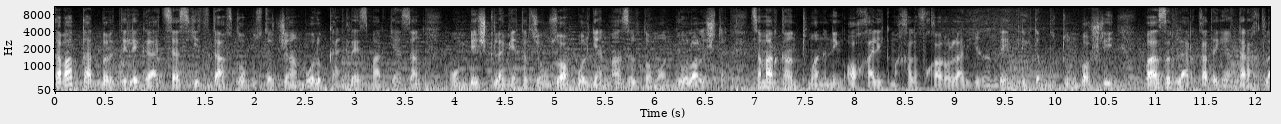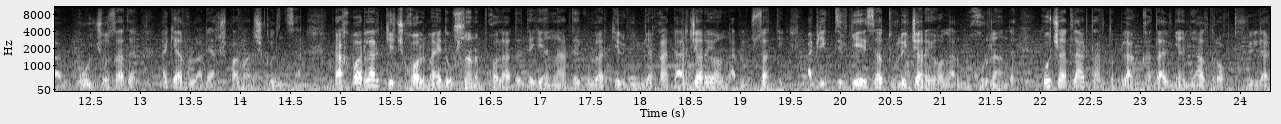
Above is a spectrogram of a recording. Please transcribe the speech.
Sabab tadbir delegatsiyasi 7 ta avtobusda jam bo'lib Kongress markazidan 15 kilometrcha uzoq bo'lgan manzil tomon yo'l olishdi. Samarqand tumanining ohalik mahalla fuqarolar yig'inida endilikda butun boshli vazirlar qadagan daraxtlar bo'y cho'zadi, agar ular yaxshi parvarish qilinsa. Rahbarlar kech qolmaydi, ushlanib qoladi deganlardek ular kelgunga qadar jarayonlarni kuzatdik. Obyektivga esa turli jarayonlar muhrlandi. Ko'chatlar tartib bilan qadalgan yaltiroq tuflilar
